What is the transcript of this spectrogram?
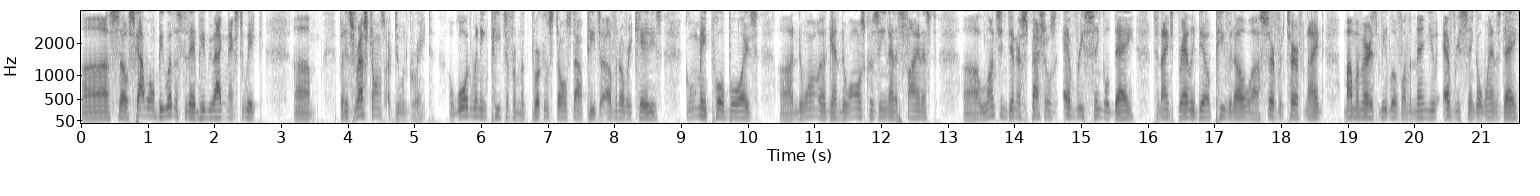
Uh, so Scott won't be with us today, but he'll be back next week. Um, but his restaurants are doing great. Award-winning pizza from the Brooklyn Stone Style Pizza Oven over at Katie's. Gourmet po' boys. Uh, New Orleans, again, New Orleans cuisine at its finest. Uh, lunch and dinner specials every single day. Tonight's Bradley Dale Pivotal uh, Surf and Turf Night. Mama Mary's Meatloaf on the menu every single Wednesday.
